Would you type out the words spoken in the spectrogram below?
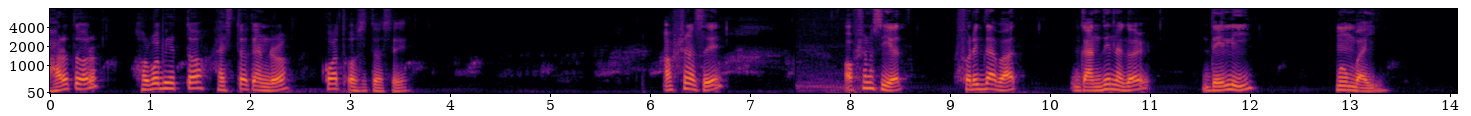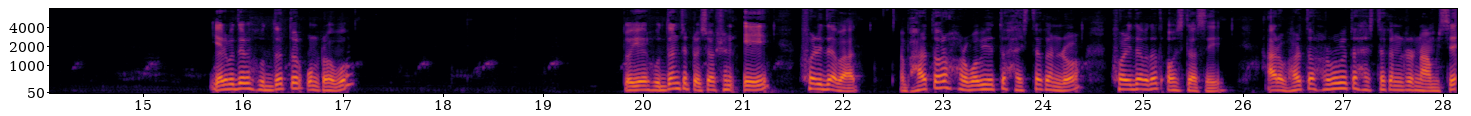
ভাৰতৰ সৰ্ববৃহৎ স্বাস্থ্য কেন্দ্ৰ ক'ত অৱস্থিত আছে? অপশ্যন আছে অপশ্যন আছে ইয়াত, ফৰিদাবাদ, গান্ধীনগৰ, দিল্লী, মুম্বাই। ইয়াৰ ভিতৰত শুদ্ধ উত্তৰ কোনটো হ'ব? তো ইয়াৰ শুদ্ধ আনচাৰটো হৈছে অপশ্যন এ ফৰিদাবাদ। ভাৰতৰ সৰ্ববৃহৎ স্বাস্থ্য কেন্দ্ৰ ফৰিদাবাদত অৱস্থিত আছে। আৰু ভাৰতৰ সৰ্ববৃহৎ স্বাস্থ্য কেন্দ্ৰৰ নাম হৈছে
